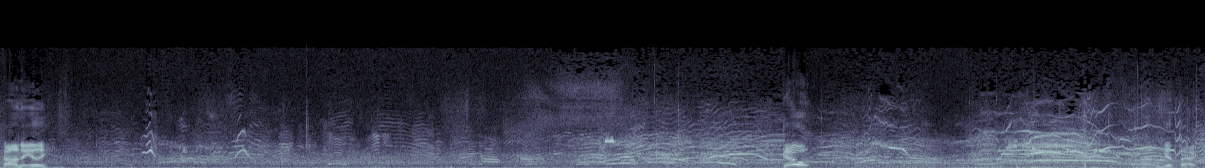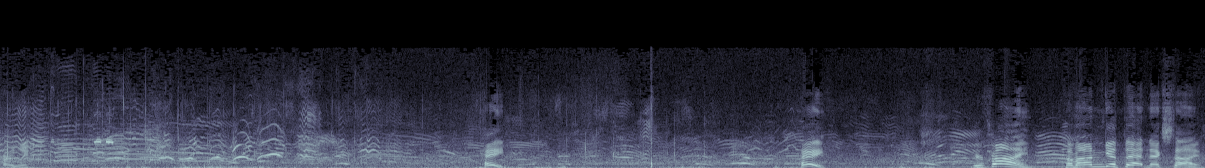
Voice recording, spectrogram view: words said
Come on, Neely. Go. I don't get that, Carly. Hey. Hey. You're fine. Come on and get that next time.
